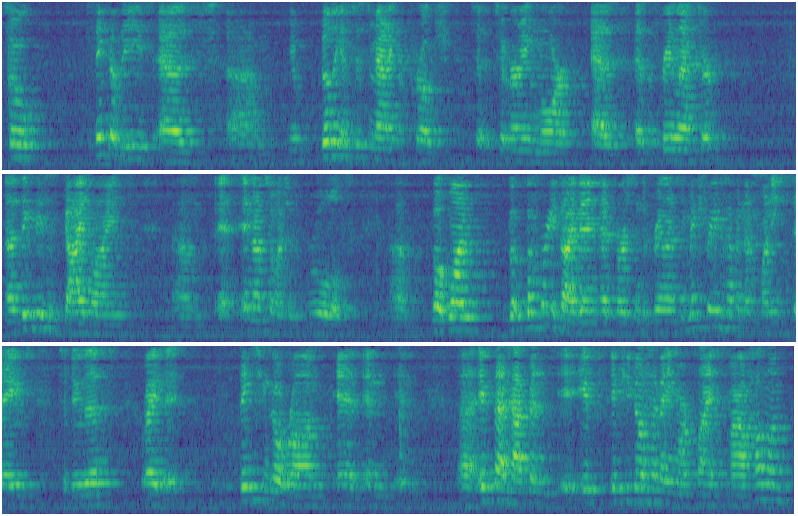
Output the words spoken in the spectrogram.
So think of these as um, you know, building a systematic approach to, to earning more as, as a freelancer. I think these as guidelines um, and, and, not so much as rules. Um, but one, but before you dive in headfirst into freelancing, make sure you have enough money saved to do this. Right? It, things can go wrong, and, and, and uh, if that happens, if, if you don't have any more clients tomorrow, how long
